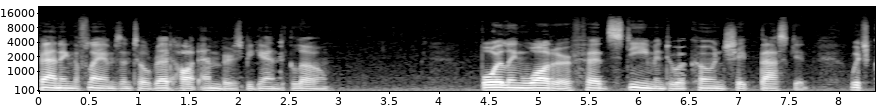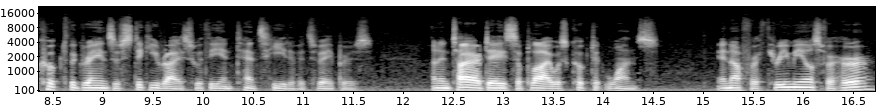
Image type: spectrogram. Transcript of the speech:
fanning the flames until red-hot embers began to glow. Boiling water fed steam into a cone-shaped basket, which cooked the grains of sticky rice with the intense heat of its vapors. An entire day's supply was cooked at once, enough for three meals for her,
